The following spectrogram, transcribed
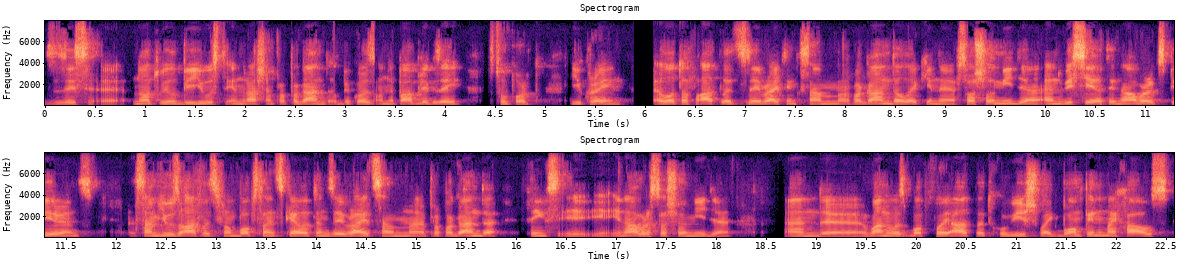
this uh, not will be used in Russian propaganda because on the public they support Ukraine. A lot of athletes they writing some propaganda like in uh, social media, and we see it in our experience. Some use athletes from bobsleigh skeleton they write some uh, propaganda things in our social media. And uh, one was bobsleigh athlete who wished like bomb in my house.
